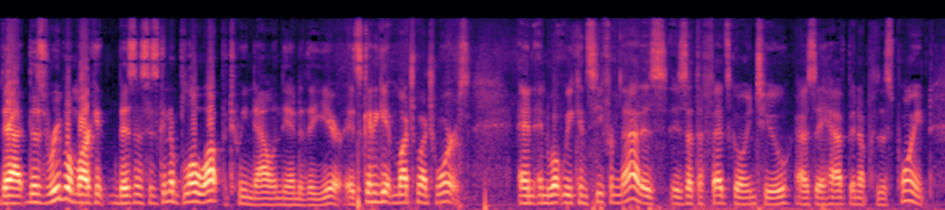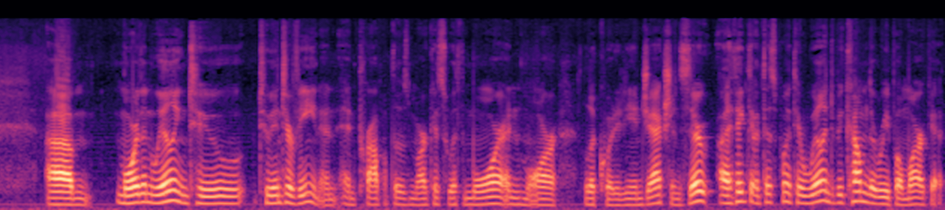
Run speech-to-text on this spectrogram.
that this repo market business is going to blow up between now and the end of the year. It's going to get much, much worse. And, and what we can see from that is, is that the Fed's going to, as they have been up to this point, um, more than willing to to intervene and, and prop up those markets with more and more liquidity injections. They're, I think that at this point they're willing to become the repo market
